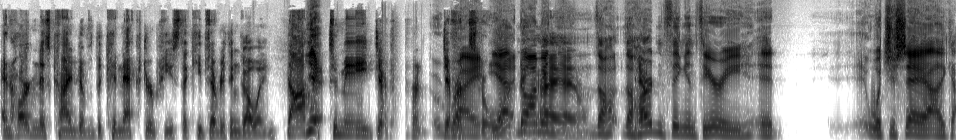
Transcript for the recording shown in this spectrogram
and harden is kind of the connector piece that keeps everything going doc Yeah. to me different different right. story Yeah. No, I mean don't- the the yeah. Harden thing in theory, it what you say, like I,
